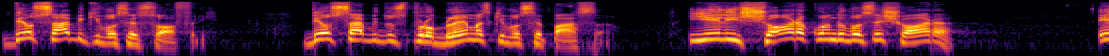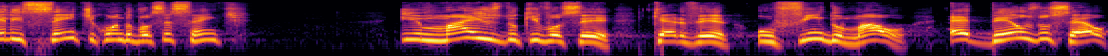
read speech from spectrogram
Deus sabe que você sofre. Deus sabe dos problemas que você passa. E Ele chora quando você chora. Ele sente quando você sente. E mais do que você quer ver o fim do mal, é Deus do céu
